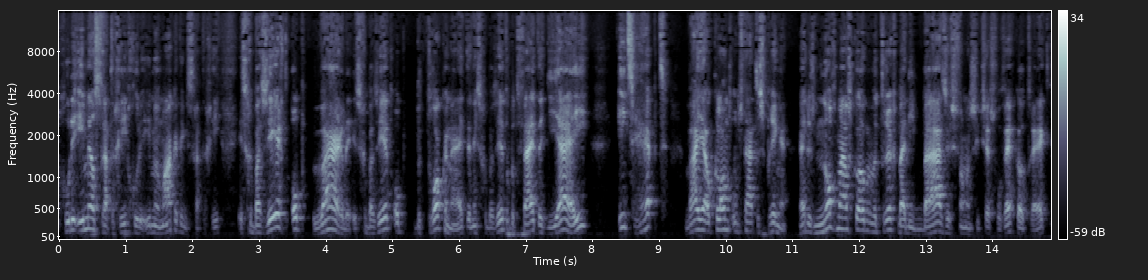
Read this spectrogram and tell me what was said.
Goede e-mailstrategie, goede e-mailmarketingstrategie is gebaseerd op waarde, is gebaseerd op betrokkenheid en is gebaseerd op het feit dat jij iets hebt waar jouw klant om staat te springen. dus nogmaals komen we terug bij die basis van een succesvol verkooptraject.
